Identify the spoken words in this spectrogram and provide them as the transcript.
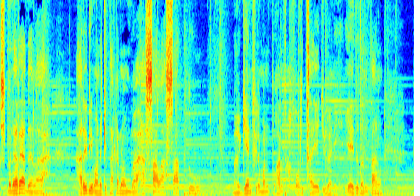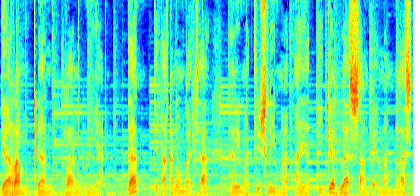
sebenarnya adalah hari di mana kita akan membahas salah satu bagian firman Tuhan favorit saya juga nih, yaitu tentang garam dan terang dunia. Dan kita akan membaca dari Matius 5 ayat 13 sampai 16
